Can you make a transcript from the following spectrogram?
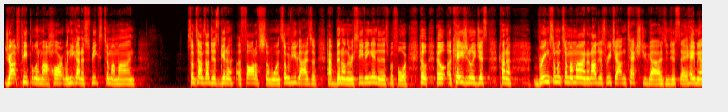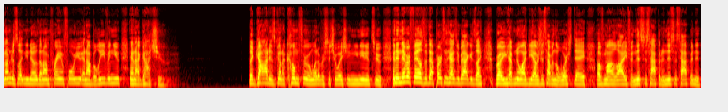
drops people in my heart, when He kind of speaks to my mind, Sometimes I'll just get a, a, thought of someone. Some of you guys have, have been on the receiving end of this before. He'll, he'll occasionally just kind of bring someone to my mind, and I'll just reach out and text you guys and just say, hey, man, I'm just letting you know that I'm praying for you, and I believe in you, and I got you that God is going to come through in whatever situation you need him to. And it never fails that that person has your back. He's like, bro, you have no idea. I was just having the worst day of my life, and this has happened, and this has happened, and,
